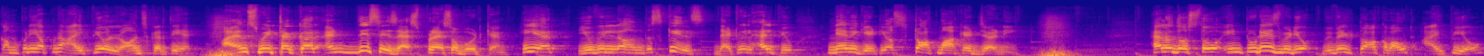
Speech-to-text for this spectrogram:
कंपनी अपना आईपीओ लॉन्च करती है? I am Smith Thakkar and this is Espresso Bootcamp here you will learn the skills that will help you navigate your stock market journey. Hello dosto, in today's video we will talk about IPO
